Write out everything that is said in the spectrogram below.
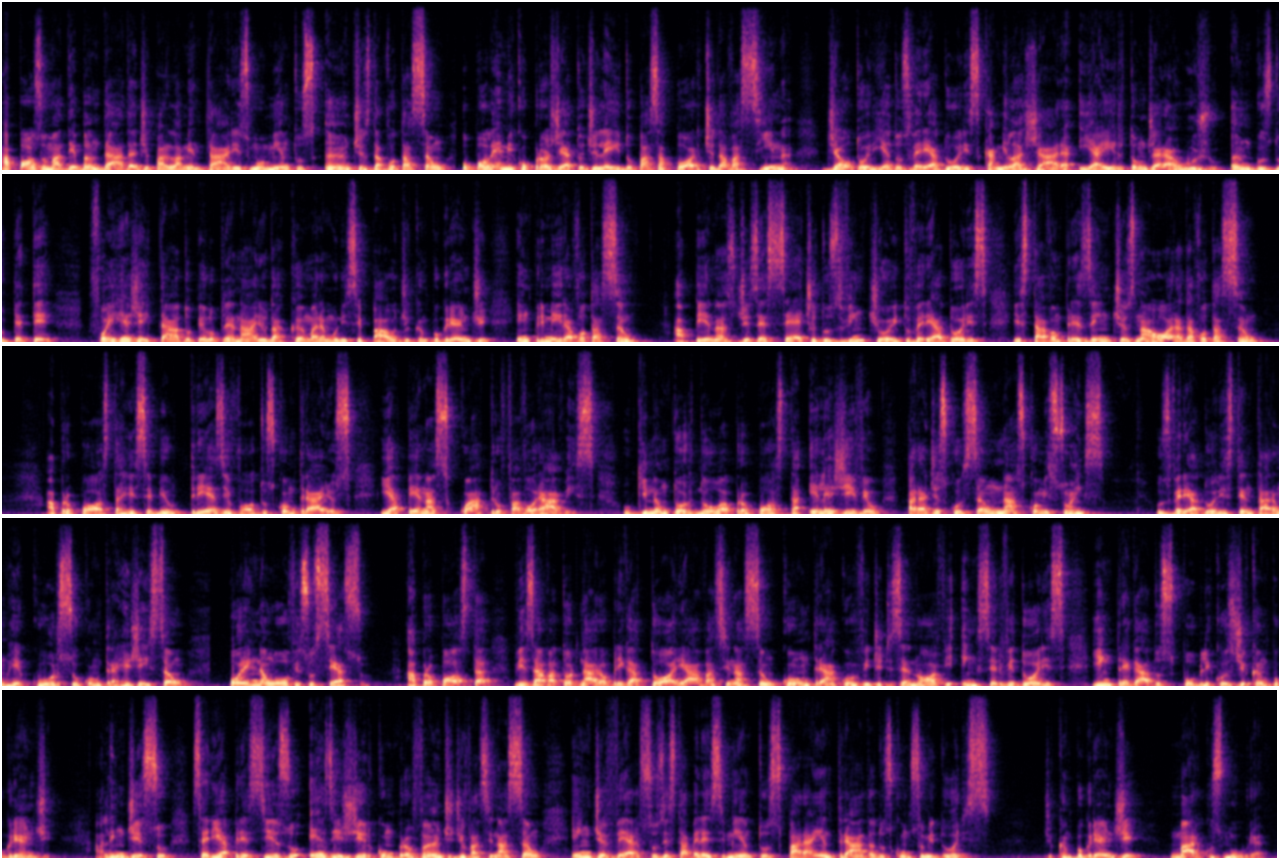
Após uma debandada de parlamentares momentos antes da votação, o polêmico projeto de lei do passaporte da vacina, de autoria dos vereadores Camila Jara e Ayrton de Araújo, ambos do PT, foi rejeitado pelo plenário da Câmara Municipal de Campo Grande em primeira votação. Apenas 17 dos 28 vereadores estavam presentes na hora da votação. A proposta recebeu 13 votos contrários e apenas quatro favoráveis, o que não tornou a proposta elegível para discussão nas comissões. Os vereadores tentaram recurso contra a rejeição, porém não houve sucesso. A proposta visava tornar obrigatória a vacinação contra a Covid-19 em servidores e empregados públicos de Campo Grande. Além disso, seria preciso exigir comprovante de vacinação em diversos estabelecimentos para a entrada dos consumidores. De Campo Grande, Marcos Moura.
